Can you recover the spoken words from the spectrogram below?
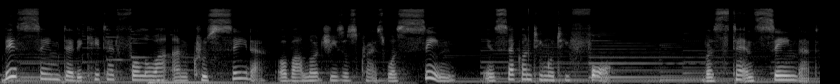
this same dedicated follower and crusader of our Lord Jesus Christ was seen in 2 Timothy 4, verse 10, saying that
